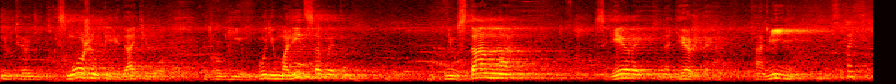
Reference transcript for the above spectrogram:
и утвердить. И сможем передать его другим. Будем молиться об этом неустанно, с верой, надеждой. Аминь. Спасибо.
